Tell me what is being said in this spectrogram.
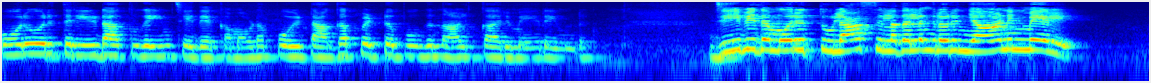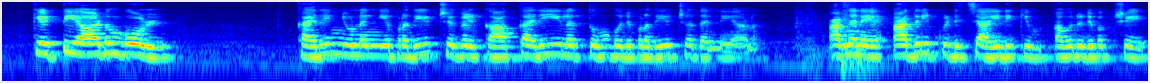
ഓരോരുത്തർ ഈടാക്കുകയും ചെയ്തേക്കാം. അവിടെ പോയിട്ട് അകപ്പെട്ടു പോകുന്ന ആൾക്കാരും ഏറെയുണ്ട്. ജീവിതം ഒരു തുലാസിൽ അതല്ലെങ്കിൽ ഒരു ഞാണിന്മേൽ കെട്ടിയാടുമ്പോൾ കരിഞ്ഞുണങ്ങിയ പ്രതീക്ഷകൾക്ക് ആ കരിയിലെത്തും ഒരു പ്രതീക്ഷ തന്നെയാണ്. അങ്ങനെ അതിൽ പിടിച്ചായിരിക്കും അവരൊരു പക്ഷേ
